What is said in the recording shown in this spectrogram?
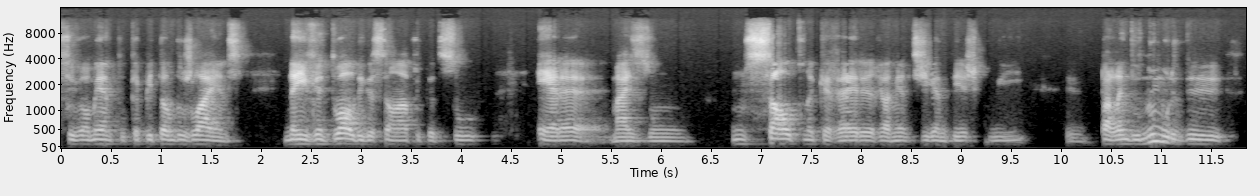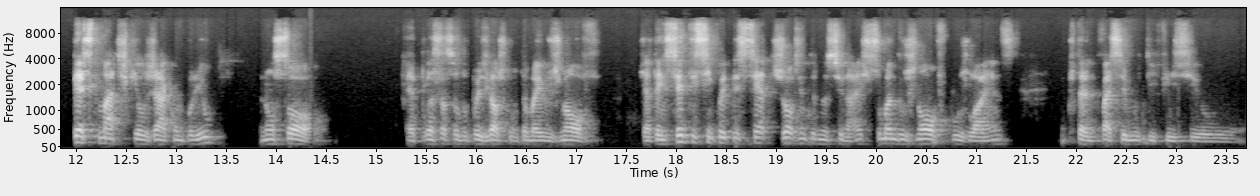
possivelmente o capitão dos Lions na eventual ligação à África do Sul, era mais um, um salto na carreira realmente gigantesco e eh, para além do número de test matches que ele já cumpriu, não só pela seleção do País de Gales, como também os nove, já tem 157 jogos internacionais, somando os nove com os Lions, portanto vai ser muito difícil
